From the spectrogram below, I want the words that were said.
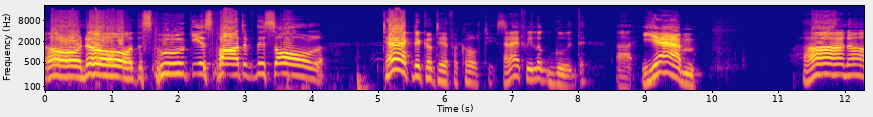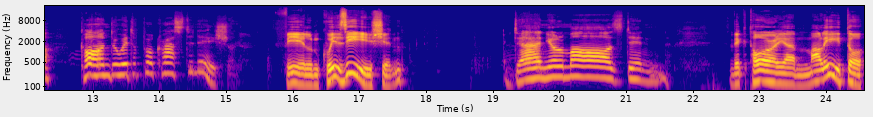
Oh no, the spookiest part of this all. Technical difficulties. Alright, we look good. Uh, yam! Anna, conduit of procrastination. Filmquisition. Daniel Marsden. Victoria Malito,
